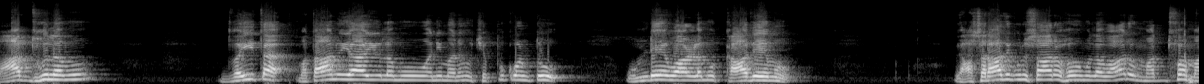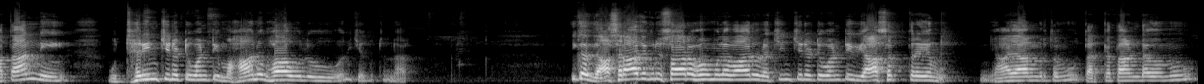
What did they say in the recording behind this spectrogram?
మాధ్యులము ద్వైత మతానుయాయులము అని మనము చెప్పుకుంటూ ఉండేవాళ్ళము కాదేమో వ్యాసరాజ గురు సార్వభౌముల వారు మధ్వ మతాన్ని ఉద్ధరించినటువంటి మహానుభావులు అని చెబుతున్నారు. ఇక వ్యాసరాజ సార్వభౌముల వారు రచించినటువంటి వ్యాసత్రయము న్యాయామృతము తర్కతాండవము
